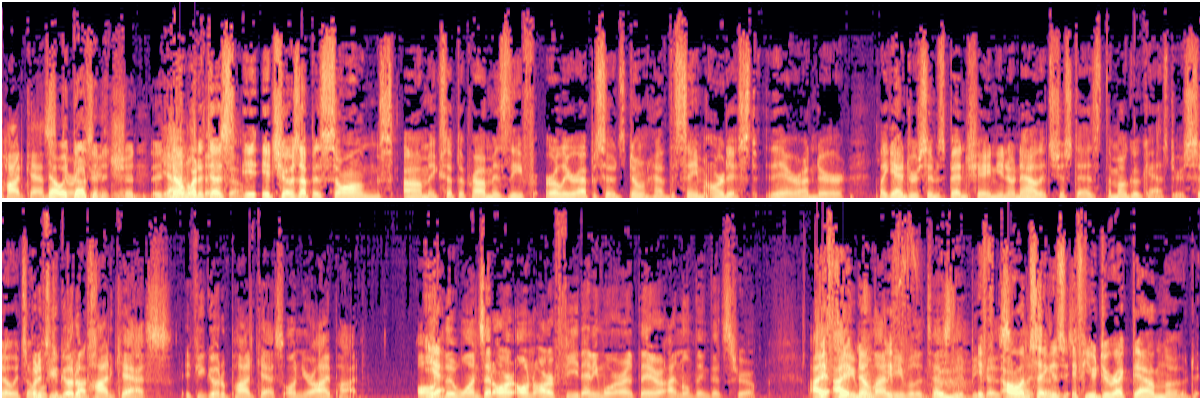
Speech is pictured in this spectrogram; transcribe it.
podcast. No, it doesn't. It shouldn't. It- Yeah, no, what it does, so. it, it shows up as songs. Um, except the problem is the f- earlier episodes don't have the same artist there under like Andrew Sims, Ben Schoen. You know, now it's just as the MuggleCasters. So it's But almost if you go to podcasts, if you go to podcasts on your iPod, all Yeah. the ones that aren't on our feed anymore aren't there. I don't think that's true. I, If they- I'm no, not if- able to test it If, because all I'm my saying is, if you direct download,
